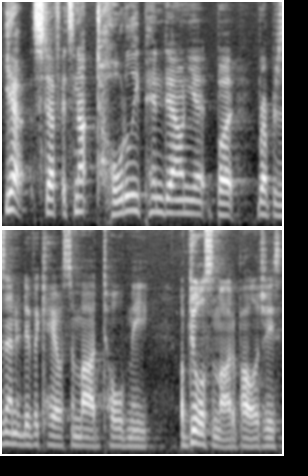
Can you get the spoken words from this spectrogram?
Yeah, Steph, it's not totally pinned down yet, but Representative Ako Samad told me, Abdul Samad, apologies,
